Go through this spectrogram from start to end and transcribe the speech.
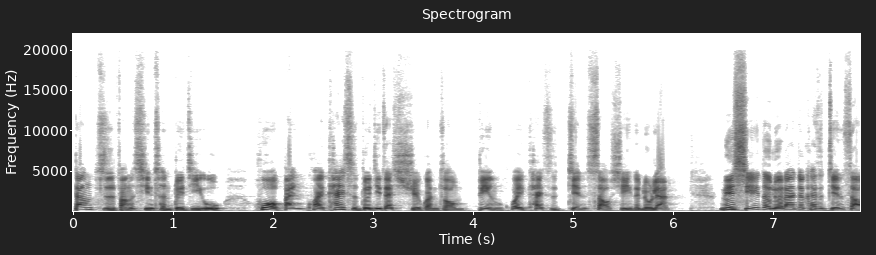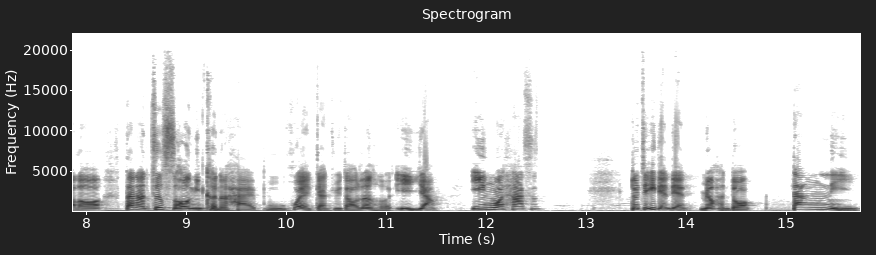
当脂肪形成堆积物或斑块开始堆积在血管中，便会开始减少血液的流量，你血液的流量就开始减少喽。当然，这时候你可能还不会感觉到任何异样，因为它是堆积一点点，没有很多。当你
